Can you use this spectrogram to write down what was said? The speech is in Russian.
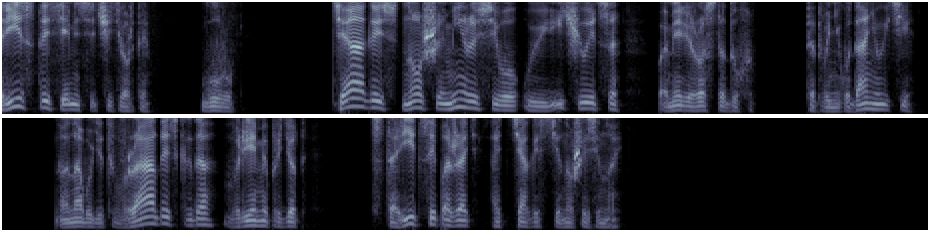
374. Гуру. Тягость ноши мира сего увеличивается по мере роста духа. От этого никуда не уйти. Но она будет в радость, когда время придет старицей пожать от тягости ноши земной.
